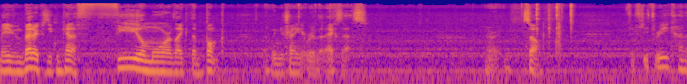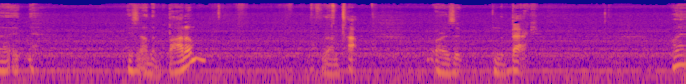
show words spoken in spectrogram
Maybe even better because you can kind of feel more of like the bump like when you're trying to get rid of that excess. Alright, so 53 kind of is it on the bottom? Is it on top? Or is it in the back? What?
